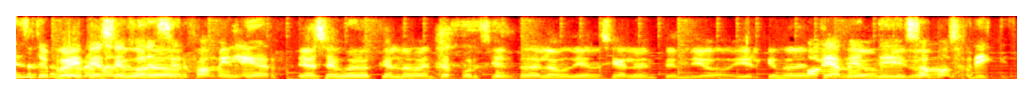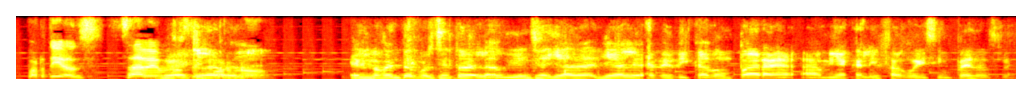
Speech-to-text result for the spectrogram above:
Este programa te aseguro, de ser familiar. Te aseguro que el 90% de la audiencia lo entendió y el que no lo entendió. Obviamente, somos frikis, por Dios. Sabemos que por no. El 90% de la audiencia ya, ya le ha dedicado un par a, Mia Califa, güey, sin pedos, güey.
